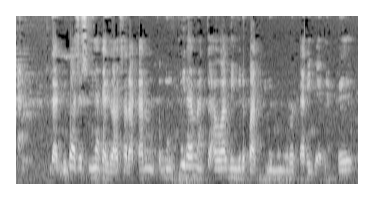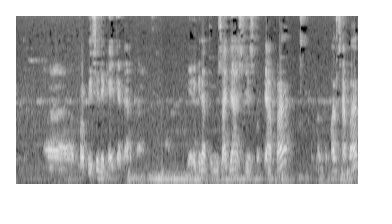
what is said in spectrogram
Nah, dan juga asesmennya akan dilaksanakan kemungkinan nanti awal minggu depan, ini menurut dari BNP eh, Provinsi DKI Jakarta. Jadi kita tunggu saja hasilnya seperti apa, teman-teman sabar.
